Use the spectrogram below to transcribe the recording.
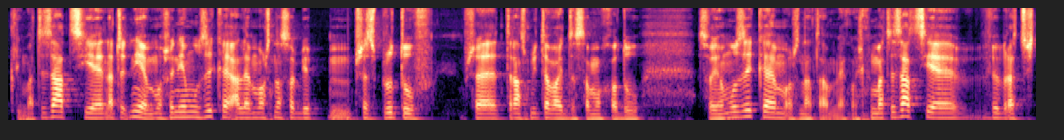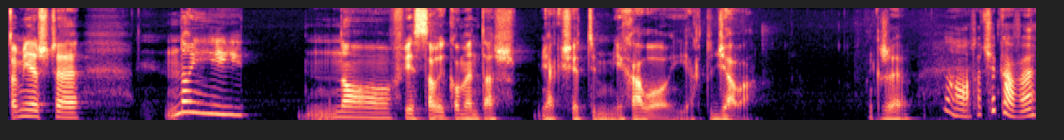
klimatyzację, znaczy nie, może nie muzykę, ale można sobie mm, przez Bluetooth przetransmitować do samochodu swoją muzykę, można tam jakąś klimatyzację wybrać, coś tam jeszcze. No i no, jest cały komentarz, jak się tym jechało i jak to działa. Także. No, to ciekawe.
